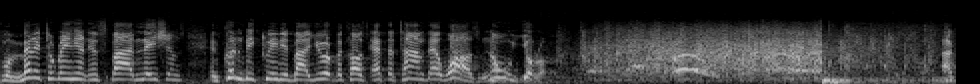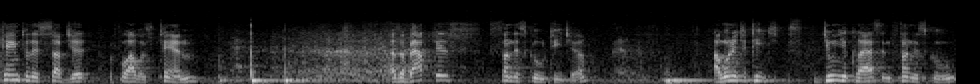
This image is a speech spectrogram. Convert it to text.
were Mediterranean-inspired nations and couldn't be created by Europe because at the time there was no Europe. I came to this subject before I was 10 as a Baptist Sunday school teacher. I wanted to teach junior class in Sunday school,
